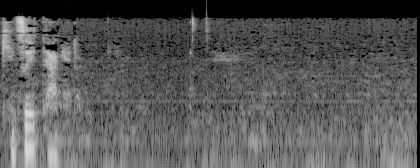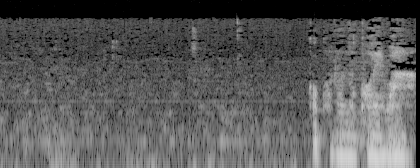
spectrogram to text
気づいてあげる。心の声は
